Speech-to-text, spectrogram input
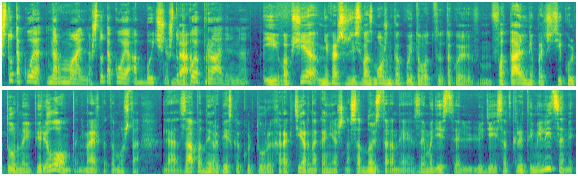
что такое нормально, что такое обычно, что да. такое правильно. И вообще, мне кажется, что здесь возможен какой-то вот такой фатальный, почти культурный перелом, понимаешь, потому что для западноевропейской культуры характерно, конечно, с одной стороны, взаимодействие людей с открытыми лицами,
